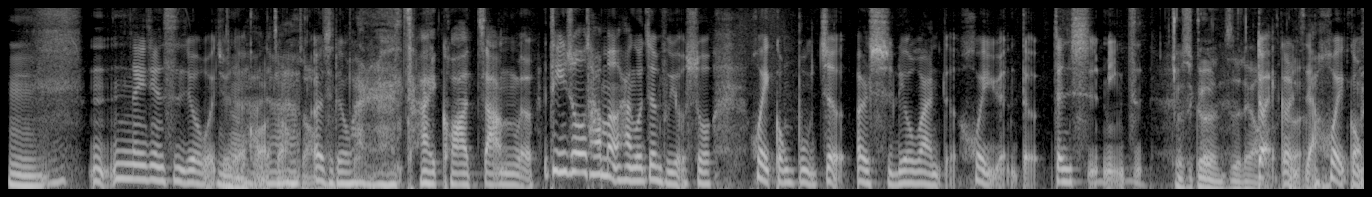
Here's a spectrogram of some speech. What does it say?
嗯，嗯，嗯那件事就我觉得很夸张这样 二十六万人太夸张了。听说他们韩国政府有说会公布这二十六万的会员的真实名字，就是个人资料，对，个人资料会公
